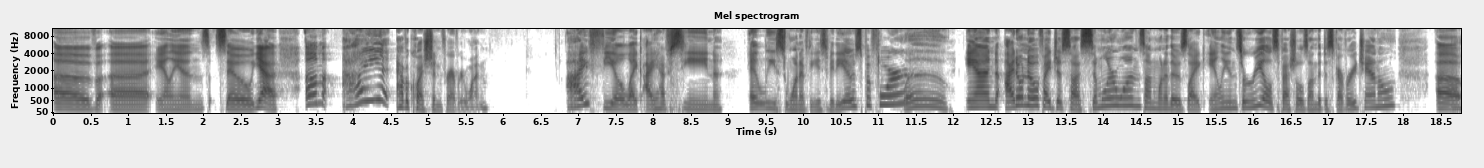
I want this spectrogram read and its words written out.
of uh, aliens? So yeah, um, I have a question for everyone. I feel like I have seen at least one of these videos before. Whoa. And I don't know if I just saw similar ones on one of those like aliens are real specials on the Discovery Channel, uh,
